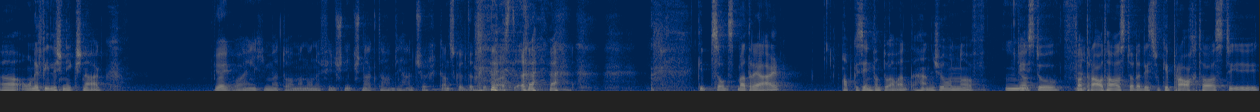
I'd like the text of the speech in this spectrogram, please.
äh, ohne viel Schnickschnack. Ja, ich war eigentlich immer da, man ohne viel Schnickschnack, da haben die Handschuhe ganz gut dazu gepasst. Ja. Gibt es sonst Material, abgesehen von Torwart-Handschuhen, auf ja. das du vertraut hast oder das du gebraucht hast. Ich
